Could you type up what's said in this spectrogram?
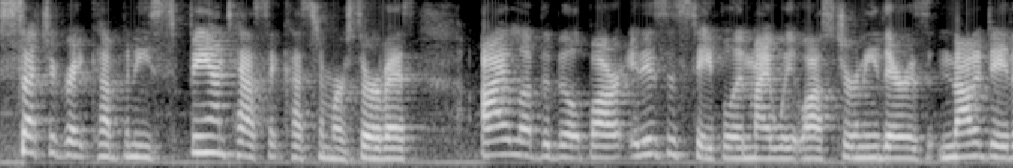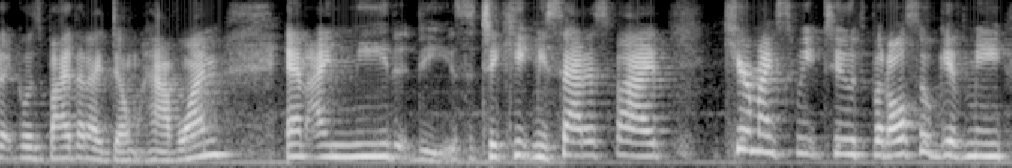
Such a great company, fantastic customer service. I love the Built Bar. It is a staple in my weight loss journey. There is not a day that goes by that I don't have one. And I need these to keep me satisfied, cure my sweet tooth, but also give me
